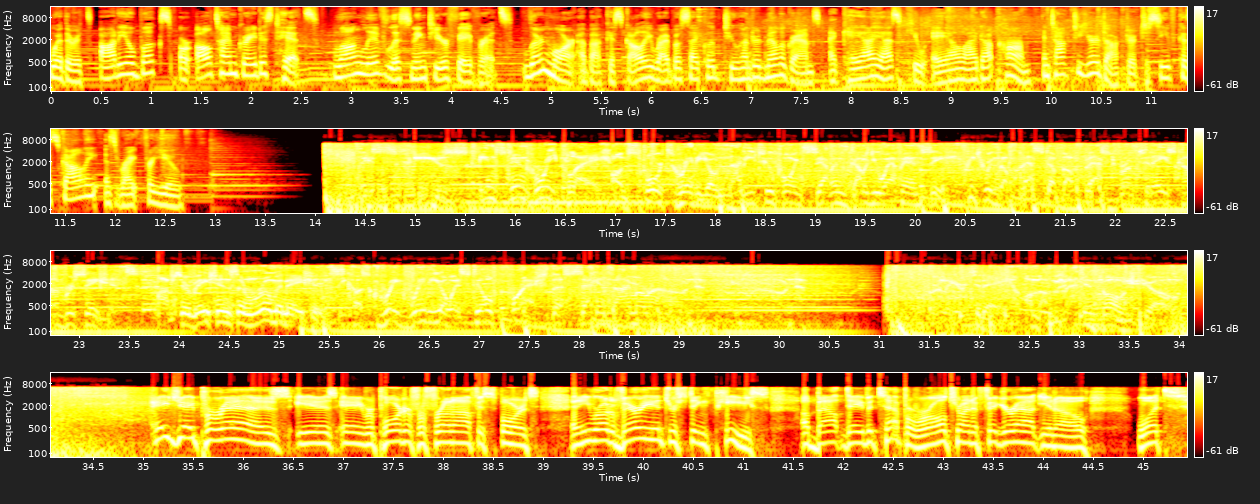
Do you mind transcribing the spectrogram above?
Whether it's audiobooks or all-time greatest hits, long live listening to your favorites. Learn more about Kisqali Ribociclib 200 milligrams at kisqali.com and talk to your doctor to see if Kisqali is right for you. This is Instant Replay on Sports Radio 92.7 WFNZ, featuring the best of the best from today's conversations, observations, and ruminations. Because great radio is still fresh the second time around. Show. AJ Perez is a reporter for Front Office Sports, and he wrote a very interesting piece about David Tepper. We're all trying to figure out, you know, what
